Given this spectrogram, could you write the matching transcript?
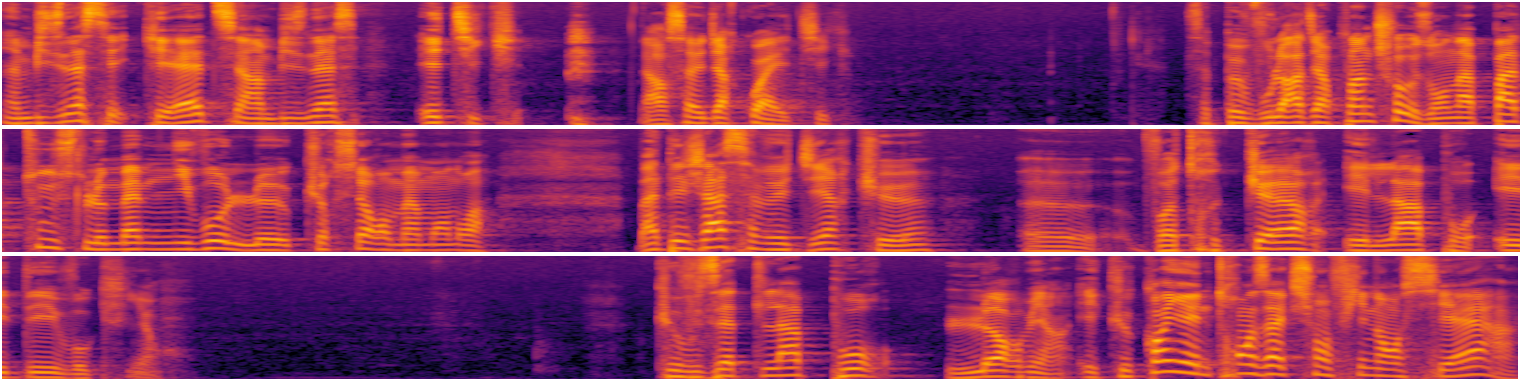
Un business qui aide, c'est un business éthique. Alors ça veut dire quoi éthique? Ça peut vouloir dire plein de choses. On n'a pas tous le même niveau, le curseur au même endroit. Bah déjà, ça veut dire que euh, votre cœur est là pour aider vos clients. Que vous êtes là pour leur bien. Et que quand il y a une transaction financière,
